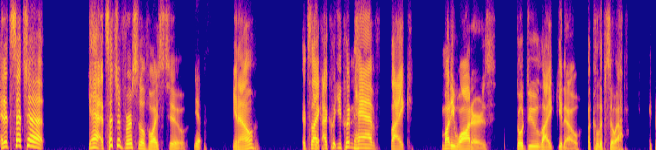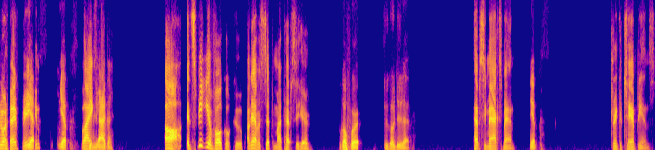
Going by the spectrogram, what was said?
and it's such a yeah, it's such a versatile voice too. Yep. You know? It's like I could you couldn't have like Muddy Waters go do like, you know, a calypso album. You know what I mean? Yep. Yep. Like, exactly. oh, and speaking of vocal coop, I'm gonna have a sip of my Pepsi here. Go for it. You go do that. Pepsi Max, man. Yep. Drink of champions.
